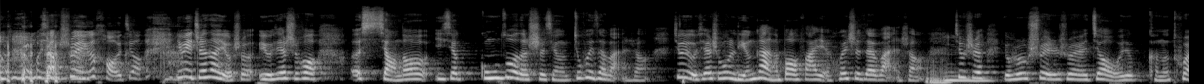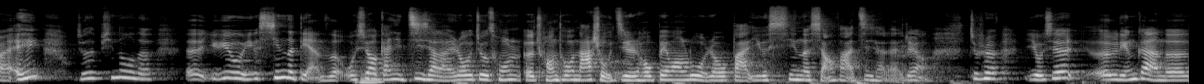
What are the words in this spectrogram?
我想睡一个好觉，因为真的有时候有些时候，呃，想到一些工作的事情就会在晚上，就有些时候灵感的爆发也会是在晚上，嗯、就是有时候睡着睡着觉，我就可能突然哎，我觉得 Pino 的呃又有一个新的点子，我需要赶紧记下来，然后就从呃床头拿手机，然后备忘录，然后把一个新的想法记下来，这样。就是有些呃灵感的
